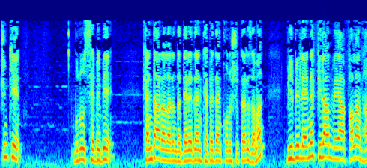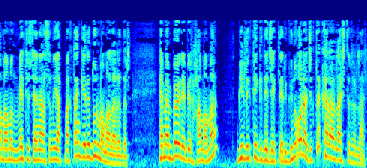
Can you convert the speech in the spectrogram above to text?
Çünkü bunun sebebi kendi aralarında dereden tepeden konuştukları zaman birbirlerine filan veya falan hamamın metü senasını yapmaktan geri durmamalarıdır. Hemen böyle bir hamama birlikte gidecekleri günü oracıkta kararlaştırırlar.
